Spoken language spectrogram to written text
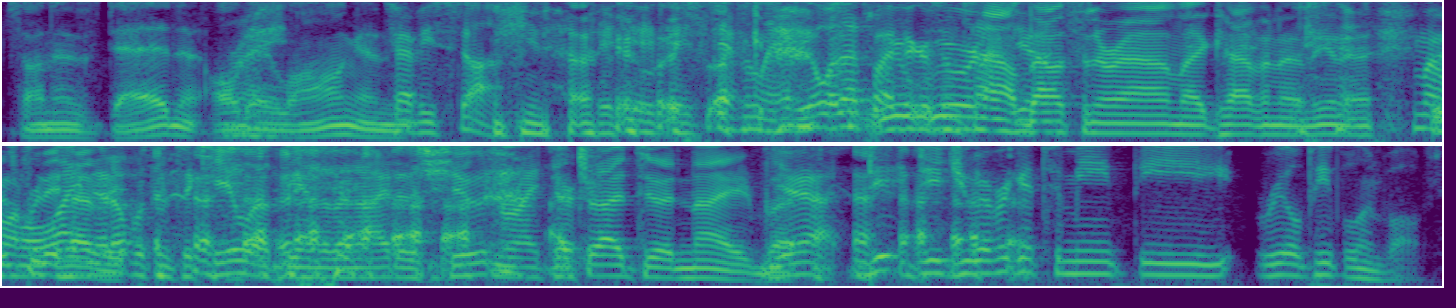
son is dead all day long. And It's heavy stuff. You know, It's- it it's- definitely heavy. Oh, that's why I we, figure we were now you know- bouncing around like having a you know. You might was want to pretty lighten heavy. it up with some tequila at the end of the night of the shooting right there I tried to at night, but yeah. Did, did you ever get to meet the real people involved?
